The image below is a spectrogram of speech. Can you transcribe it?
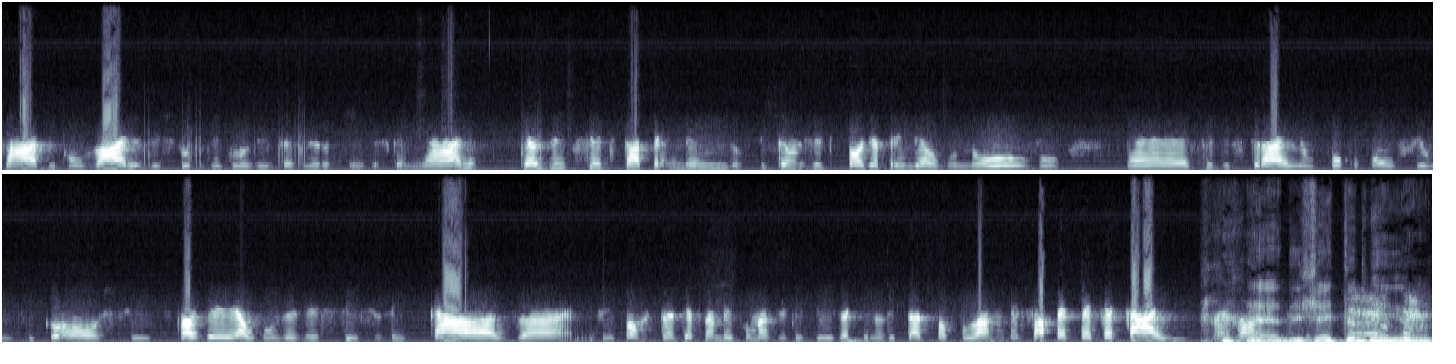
sabe, com vários estudos, inclusive das neurociências, que é minha área, que a gente sempre está aprendendo. Então a gente pode aprender algo novo, né, se distrair um pouco com um filme que goste, fazer alguns exercícios em casa. O importante é também, como a gente diz aqui no ditado popular, não deixar a pepeca cair. Né, é, de jeito nenhum.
